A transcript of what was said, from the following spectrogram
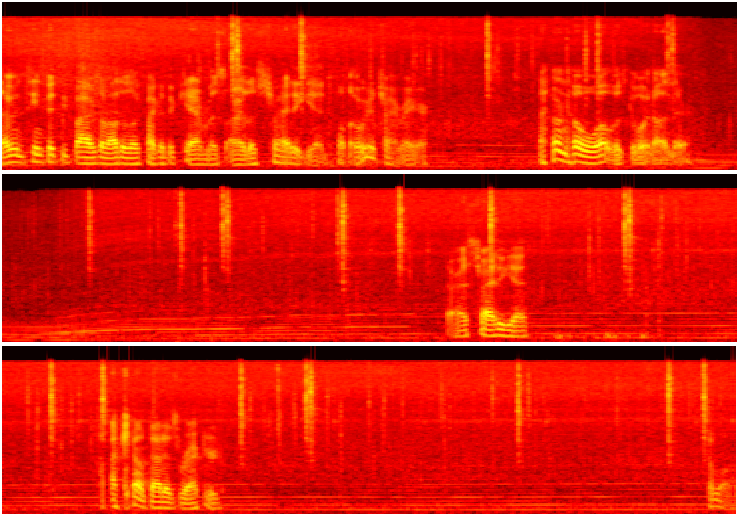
1755, so I'm about to look back at the cameras. Alright, let's try it again. Hold on, we're gonna try it right here. I don't know what was going on there. Alright, let's try it again. I count that as record. Come on.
